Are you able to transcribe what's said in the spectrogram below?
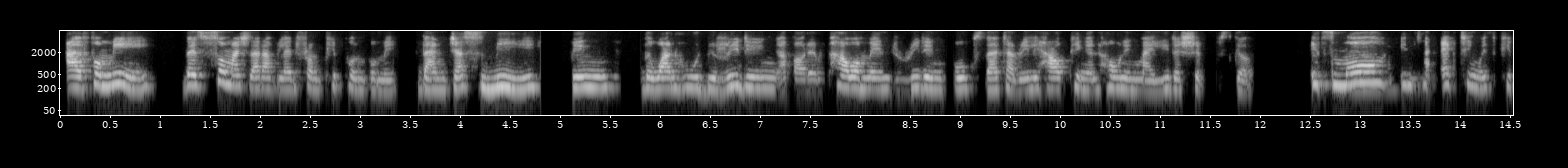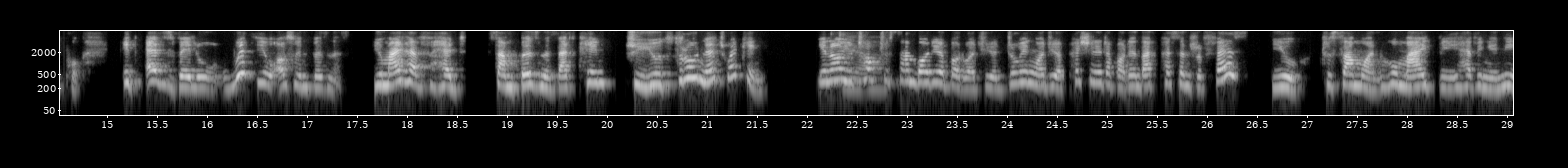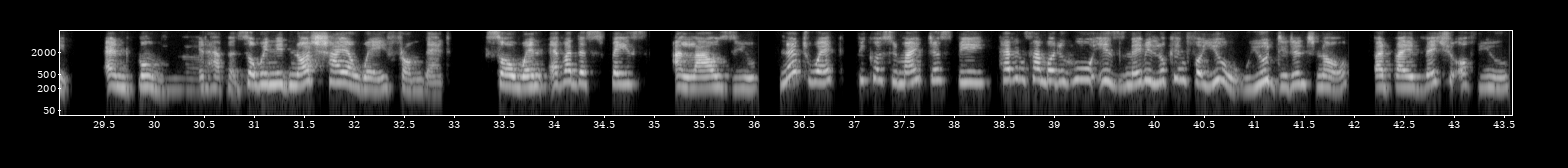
uh, for me, there's so much that I've learned from people me than just me being the one who would be reading about empowerment, reading books that are really helping and honing my leadership skill. It's more yeah. interacting with people. It adds value with you also in business. You might have had some business that came to you through networking. You know, you yeah. talk to somebody about what you're doing, what you're passionate about, and that person refers you to someone who might be having a need. And boom, yeah. it happens. So we need not shy away from that. So whenever the space allows you, network because you might just be having somebody who is maybe looking for you. You didn't know, but by virtue of you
